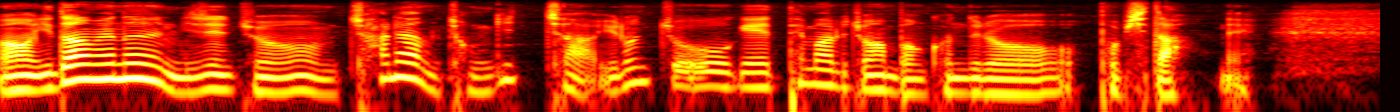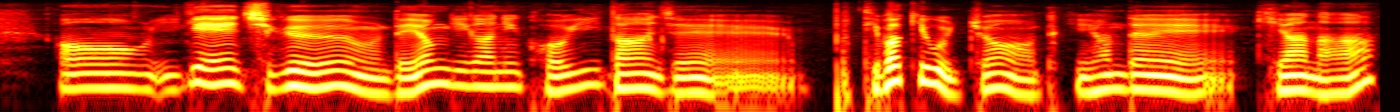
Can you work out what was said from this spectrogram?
어, 이 다음에는 이제 좀 차량, 전기차 이런 쪽의 테마를 좀 한번 건드려 봅시다. 네. 어, 이게 지금 내연 기관이 거의 다 이제 뒤바뀌고 있죠. 특히 현대 기아나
